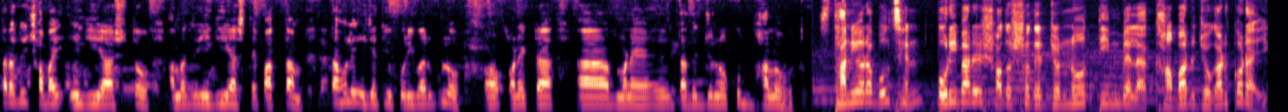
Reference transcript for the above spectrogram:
তারা যদি সবাই এগিয়ে আসতো, আমরা যদি এগিয়ে আসতে পারতাম, তাহলে এই জাতীয় পরিবারগুলো অনেকটা মানে তাদের জন্য খুব ভালো হতো। স্থানীয়রা বলছেন, পরিবারের সদস্যদের জন্য তিন বেলা খাবার জোগাড় করাই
